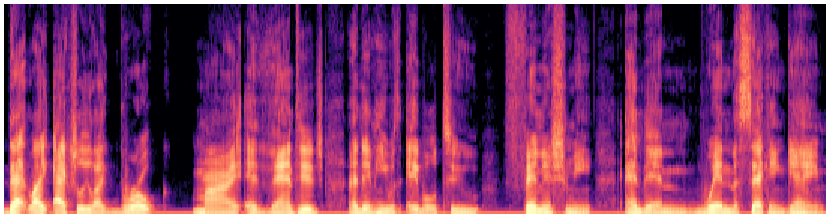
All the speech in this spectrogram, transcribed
that. Like actually like broke my advantage, and then he was able to finish me and then win the second game.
